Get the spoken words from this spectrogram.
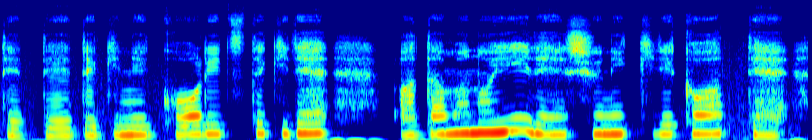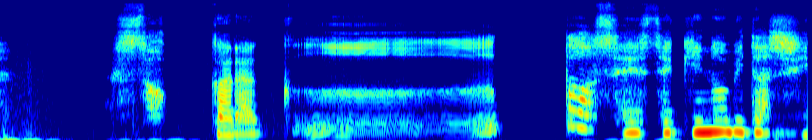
徹底的に効率的で頭のいい練習に切り替わって、そっからぐーっと成績伸びたし、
